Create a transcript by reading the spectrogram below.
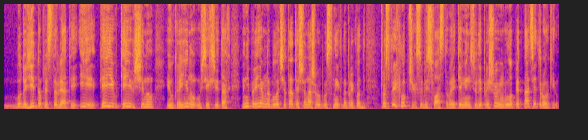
будуть гідно представляти і Київ, Київщину, і Україну у всіх світах. Мені приємно було читати, що наш випускник, наприклад, простий хлопчик собі з Фастова, яким він сюди прийшов, йому було 15 років.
